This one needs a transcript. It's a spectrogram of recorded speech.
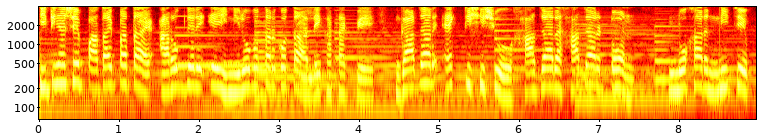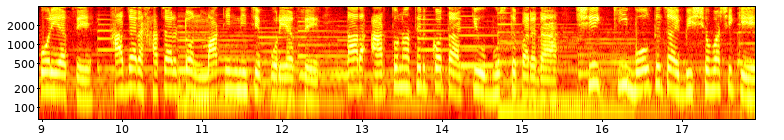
ইতিহাসে পাতায় পাতায় আরবদের এই নীরবতার কথা লেখা থাকবে। গাজার একটি শিশু হাজার হাজার টন লোহার নিচে পড়ে আছে, হাজার হাজার টন মাটির নিচে পড়ে আছে। তার আর্তনাথের কথা কেউ বুঝতে পারে না। সে কি বলতে চায় বিশ্ববাসীকে?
